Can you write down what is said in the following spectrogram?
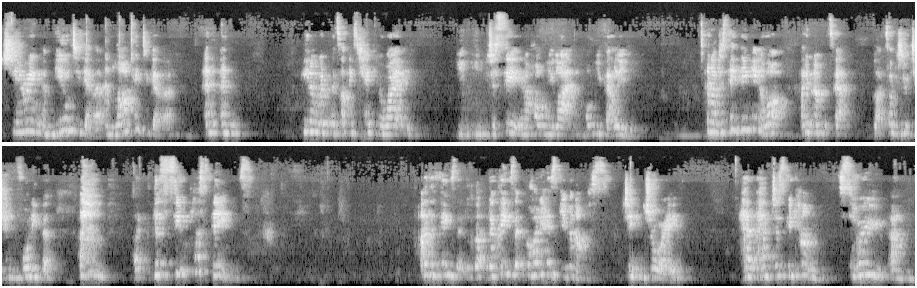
sharing a meal together and laughing together. And, and you know, when, when something's taken away, you, you just see it in a whole new light, a whole new value. And I've just been thinking a lot. I don't know if it's about like something to do with 10 40, but um, like the simplest things are the things that the things that God has given us to enjoy have, have just become so um,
